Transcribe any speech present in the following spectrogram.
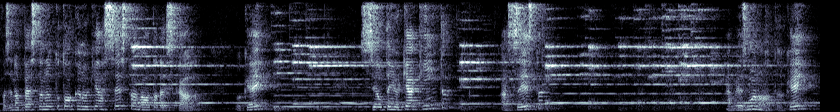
Fazendo a pestana eu estou tocando aqui a sexta nota da escala, ok? Se eu tenho aqui a quinta, a sexta, é a mesma nota, ok?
